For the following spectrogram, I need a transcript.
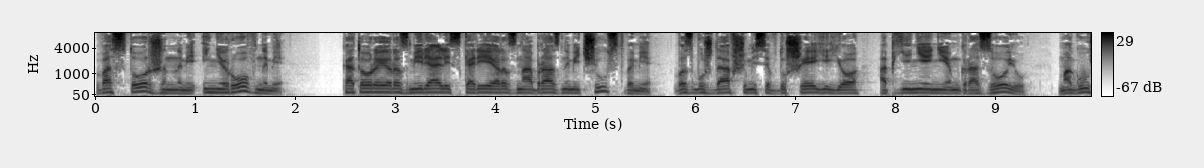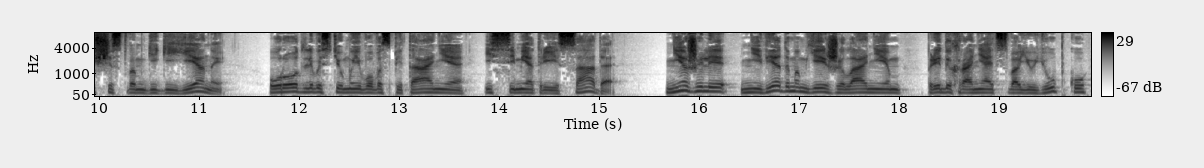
восторженными и неровными, которые размерялись скорее разнообразными чувствами, возбуждавшимися в душе ее опьянением грозою, могуществом гигиены, уродливостью моего воспитания и симметрией сада, нежели неведомым ей желанием предохранять свою юбку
